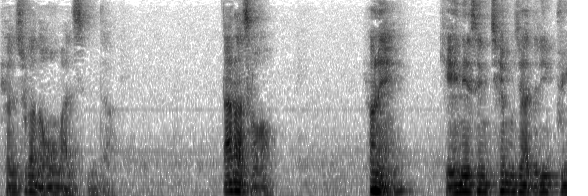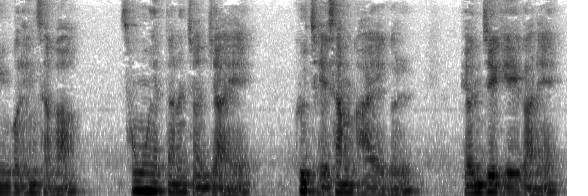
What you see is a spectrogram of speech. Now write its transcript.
변수가 너무 많습니다. 따라서 현행 개인회생 채무자들이 부인권 행사가 성공했다는 전제하에 그 재산 가액을 변제 계획 안에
